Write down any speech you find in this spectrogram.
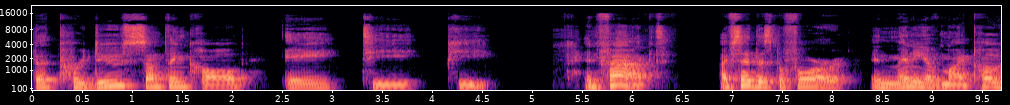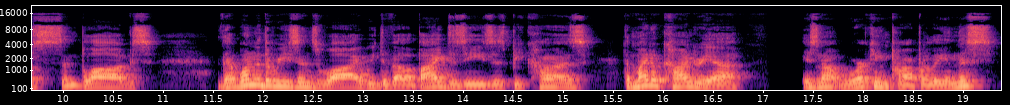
that produce something called ATP. In fact, I've said this before in many of my posts and blogs that one of the reasons why we develop eye disease is because the mitochondria is not working properly, and this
